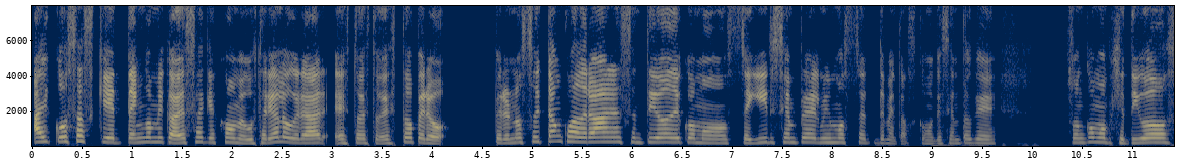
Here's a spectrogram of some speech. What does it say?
hay cosas que tengo en mi cabeza que es como me gustaría lograr esto, esto, esto, pero, pero no soy tan cuadrada en el sentido de como seguir siempre el mismo set de metas. Como que siento que son como objetivos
